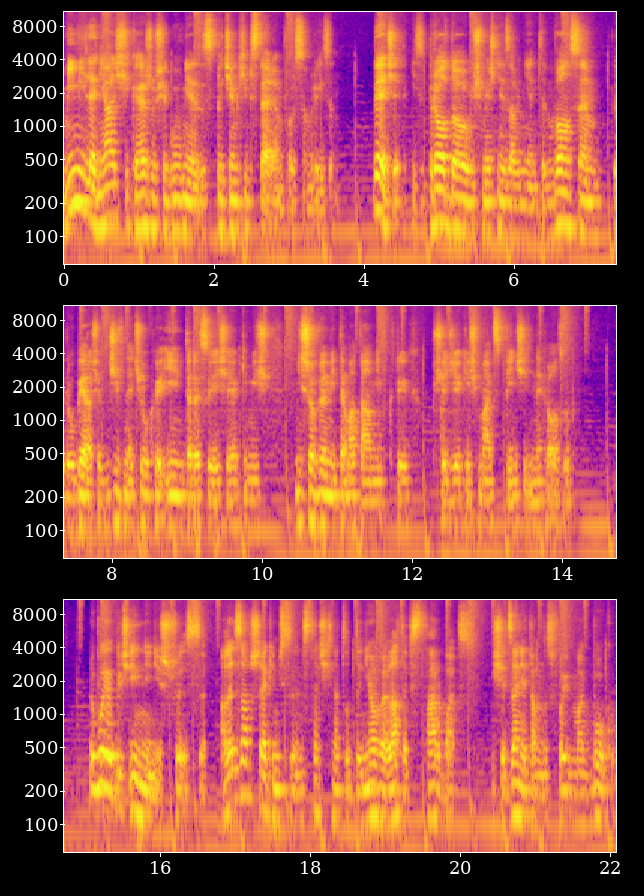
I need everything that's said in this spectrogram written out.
Mi milenialsi kojarzą się głównie z byciem hipsterem for some reason. Wiecie, taki z brodą i śmiesznie zawiniętym wąsem, który ubiera się w dziwne ciuchy i interesuje się jakimiś niszowymi tematami, w których siedzi jakieś max 5 innych osób. Próbują być inni niż wszyscy, ale zawsze jakimś cudem stać ich na to dniowe latę w Starbucks i siedzenie tam na swoim MacBooku.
